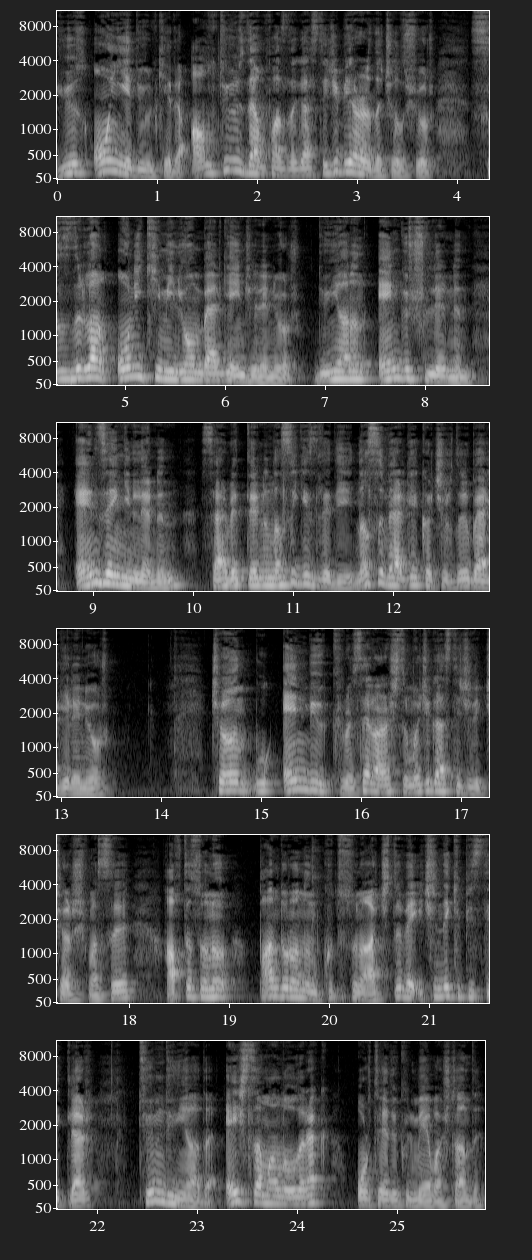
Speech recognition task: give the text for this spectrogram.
117 ülkede 600'den fazla gazeteci bir arada çalışıyor. Sızdırılan 12 milyon belge inceleniyor. Dünyanın en güçlülerinin, en zenginlerinin servetlerini nasıl gizlediği, nasıl vergi kaçırdığı belgeleniyor. Çağın bu en büyük küresel araştırmacı gazetecilik çalışması hafta sonu Pandora'nın kutusunu açtı ve içindeki pislikler tüm dünyada eş zamanlı olarak ortaya dökülmeye başlandı.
